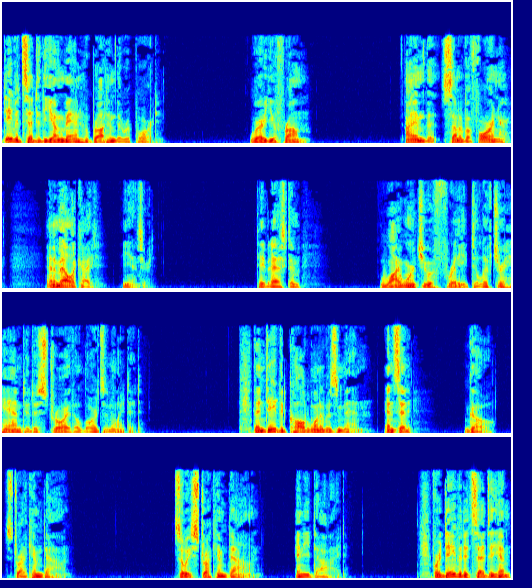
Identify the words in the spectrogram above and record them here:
David said to the young man who brought him the report where are you from? I am the son of a foreigner an amalekite he answered. David asked him why weren't you afraid to lift your hand to destroy the lord's anointed? Then david called one of his men and said go strike him down. So he struck him down and he died. For david had said to him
